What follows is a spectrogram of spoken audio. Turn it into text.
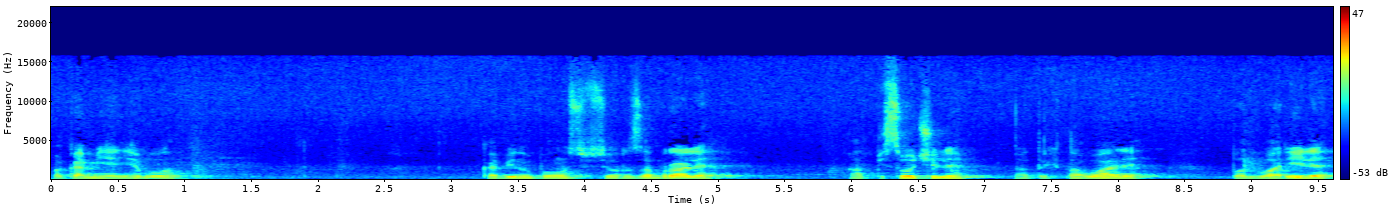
Пока меня не было. Кабину полностью все разобрали, отпесочили, отрихтовали, подварили.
